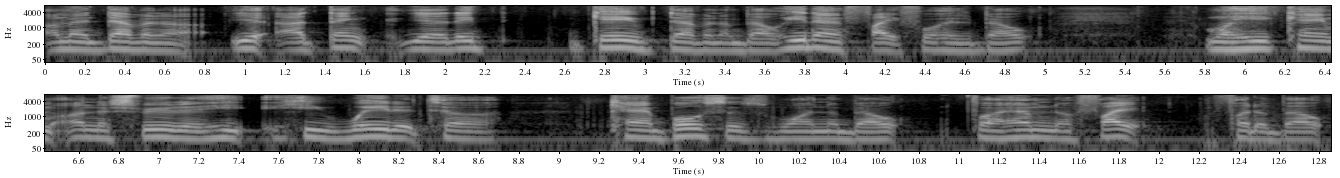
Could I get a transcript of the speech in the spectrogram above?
I mean, Devin, a, yeah, I think, yeah, they gave Devin a belt. He didn't fight for his belt when he came undisputed, he he waited till Kambosos won the belt for him to fight for the belt.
